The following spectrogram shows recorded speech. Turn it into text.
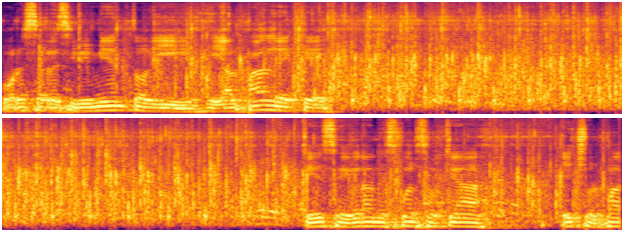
por ese recibimiento y, y al padre que que ese gran esfuerzo que ha hecho el Padre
